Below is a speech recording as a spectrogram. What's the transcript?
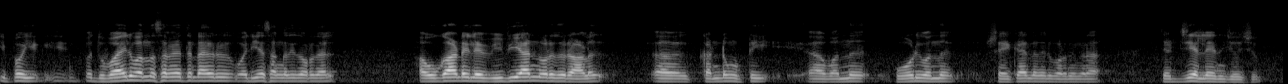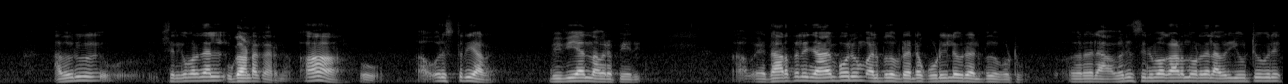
ഇപ്പോൾ ഇപ്പോൾ ദുബായിൽ വന്ന സമയത്തുണ്ടായ ഒരു വലിയ സംഗതി എന്ന് പറഞ്ഞാൽ ഉഗാണ്ടയിലെ വിവിയാൻ എന്ന് പറയുന്ന ഒരാൾ കണ്ടുമുട്ടി വന്ന് ഓടി വന്ന് ഷെയ്ഖാന്റെ പറഞ്ഞു ഇങ്ങനെ ജഡ്ജി അല്ലേ? എന്ന് ചോദിച്ചു. അതൊരു ശരിക്കും പറഞ്ഞാൽ ഉഗാണ്ടക്കാരനാണ് ആ. ഓ. ഒരു സ്ത്രീയാണ്. വിവിയാൻ എന്നവരെ പേര്. യഥാർത്ഥത്തിൽ ഞാൻ പോലും അത്ഭുതപ്പെട്ടു. എന്റെ ഒരു അത്ഭുതപ്പെട്ടു. അതുപോലെ അവർ സിനിമ കാണുന്നു പറഞ്ഞാൽ അവർ യൂട്യൂബിൽ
